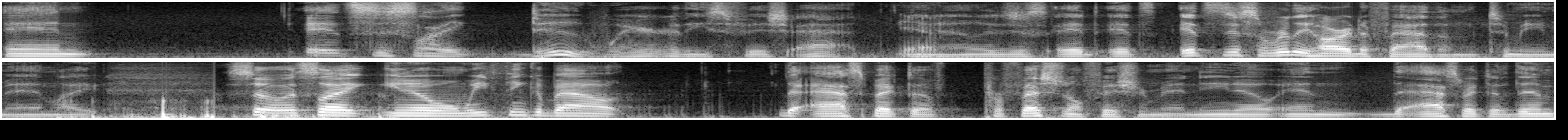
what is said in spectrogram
and it's just like dude where are these fish at Yeah. you know it's just it, it's it's just really hard to fathom to me man like so it's like you know when we think about the aspect of professional fishermen, you know, and the aspect of them,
